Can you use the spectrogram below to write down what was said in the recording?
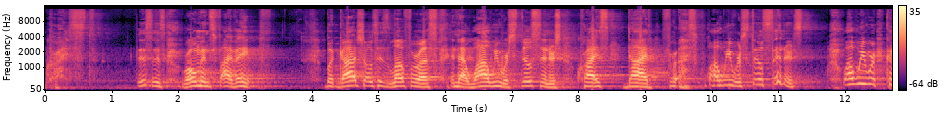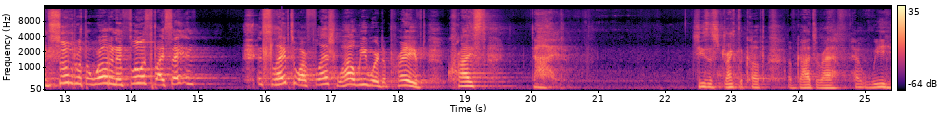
Christ. This is Romans 5 8. But God shows his love for us in that while we were still sinners, Christ died for us. While we were still sinners, while we were consumed with the world and influenced by Satan, enslaved to our flesh, while we were depraved, Christ died. Jesus drank the cup of God's wrath that we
